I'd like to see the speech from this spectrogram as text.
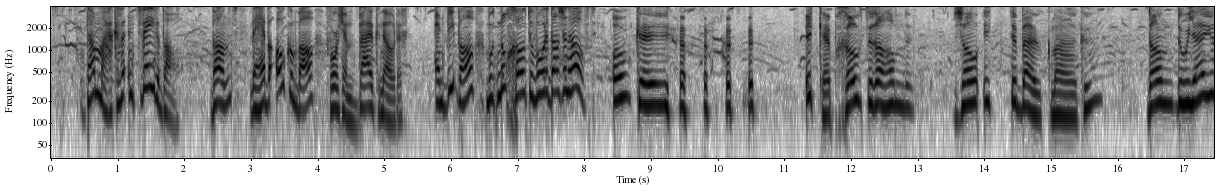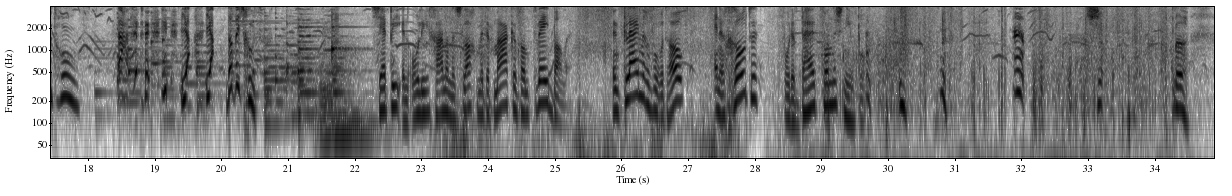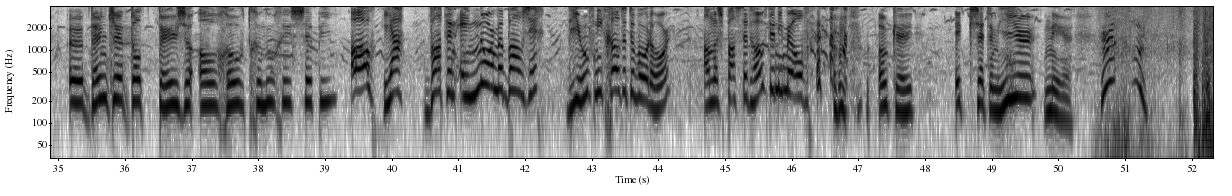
Dan maken we een tweede bal. Want we hebben ook een bal voor zijn buik nodig. En die bal moet nog groter worden dan zijn hoofd. Oké. ik heb grotere handen. Zal ik de buik maken? Dan doe jij het hoofd. Ja, ja, ja, dat is goed. Zeppie en Olly gaan aan de slag met het maken van twee ballen. Een kleinere voor het hoofd en een grote voor de buik van de sneeuwpop. Eh, eh, denk je dat deze al groot genoeg is, Zeppie? Oh, ja, wat een enorme bal zeg. Die hoeft niet groter te worden hoor. Anders past het hoofd er niet meer op. Oké, ik zet hem hier neer.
